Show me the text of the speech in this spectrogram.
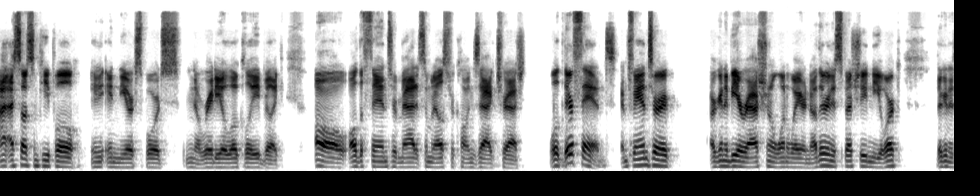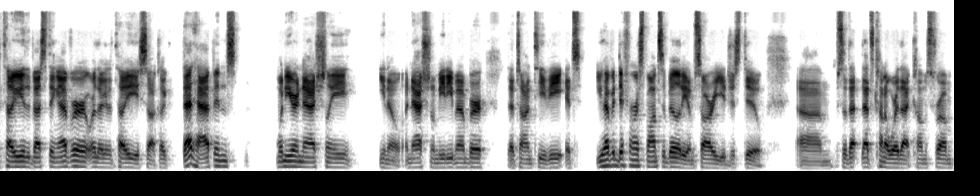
I, I saw some people in, in, New York sports, you know, radio locally, be like, "Oh, all the fans are mad at someone else for calling Zach trash." Well, they're fans, and fans are are going to be irrational one way or another, and especially in New York, they're going to tell you the best thing ever, or they're going to tell you you suck. Like that happens when you're nationally you know a national media member that's on TV. It's you have a different responsibility. I'm sorry, you just do. Um, so that that's kind of where that comes from.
